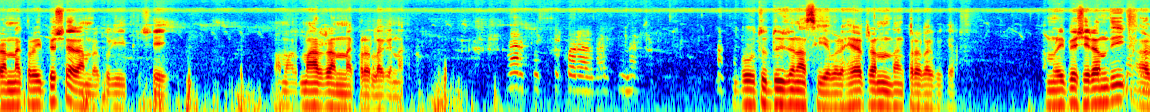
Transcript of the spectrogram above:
রান্না করে এই পেশে আর আমরা করি এই পেশে। আমার মার রান্না করা লাগে না। বউ তো দুইজন আছি এবার হেয়ার রান্না করা লাগবে কেন আমরা এই পেশে রান্ধি আর।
